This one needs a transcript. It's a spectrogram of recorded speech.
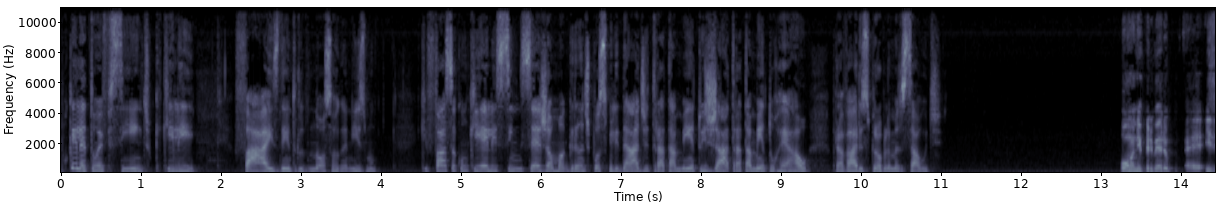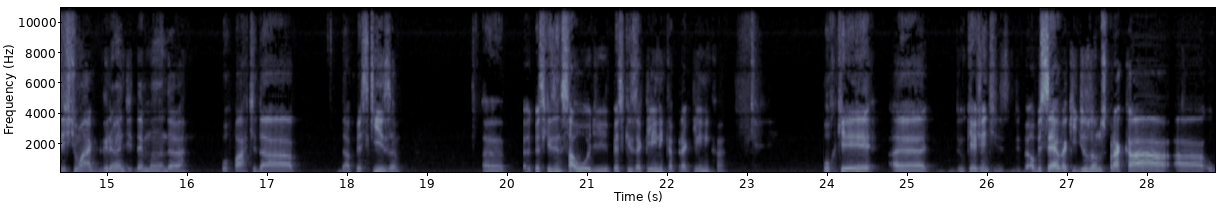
por que ele é tão eficiente? O que, que ele faz dentro do nosso organismo que faça com que ele sim seja uma grande possibilidade de tratamento e já tratamento real para vários problemas de saúde? Bom, primeiro, é, existe uma grande demanda por parte da, da pesquisa uh, pesquisa em saúde, pesquisa clínica, pré-clínica, porque uh, o que a gente observa é que de uns anos para cá, o,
